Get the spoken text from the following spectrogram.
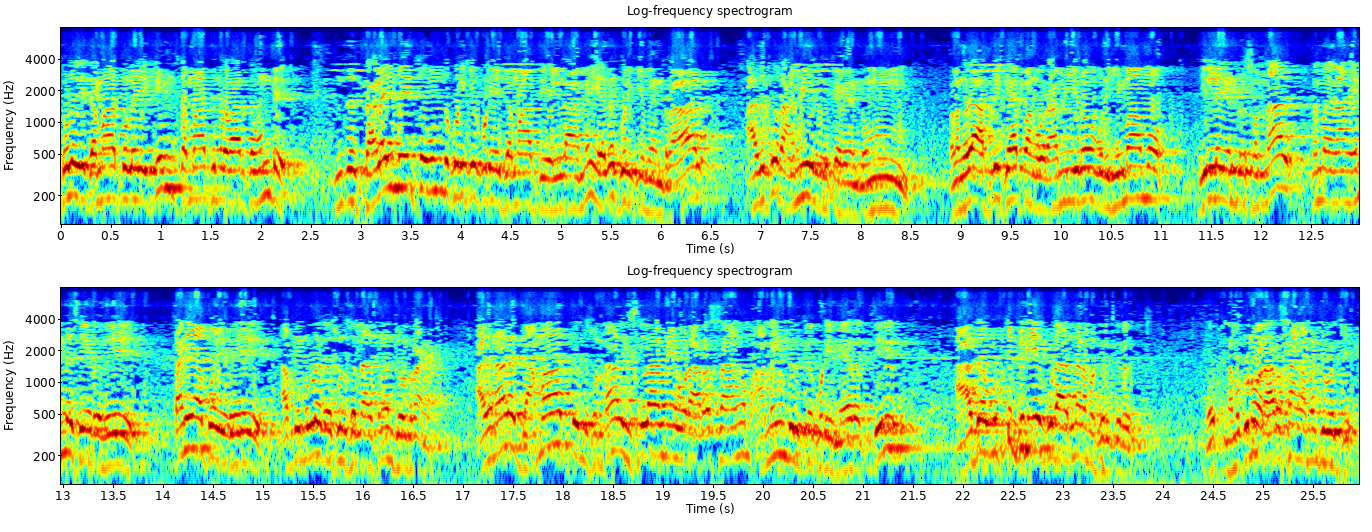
தொழுகை ஜமாத் தொழுகைக்கும் ஜமாத்துங்கிற வார்த்தை உண்டு. இந்த தலைமைத்துவம் குறிக்கக்கூடிய ஜமாத்து எல்லாமே எதை குறிக்கும் என்றால் அதுக்கு ஒரு அமீர் இருக்க வேண்டும். வணங்குதா? அப்படி கேட்பாங்க. ஒரு அமீரோ ஒரு இமாமோ இல்லை என்று சொன்னால் நம்ம நாங்க என்ன செய்யறது? தனியா போயிரு அப்படின்னு கூட ரசூல் சல்லாஸ்லாம் சொல்றாங்க. அதனால ஜமாத் என்று சொன்னால் இஸ்லாமிய ஒரு அரசாங்கம் அமைந்து இருக்கக்கூடிய நேரத்தில் அதை விட்டு பிரியக்கூடாதுன்னு நமக்கு இருக்கிறது. நமக்குன்னு ஒரு அரசாங்கம் அமைஞ்சு போச்சு.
